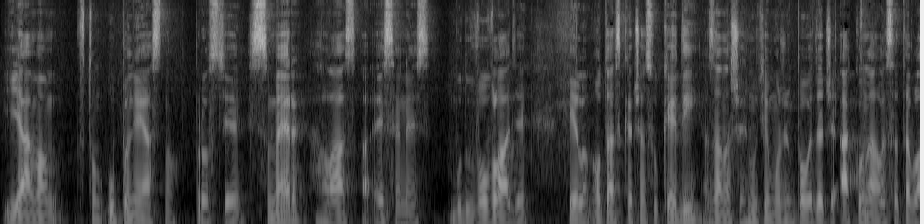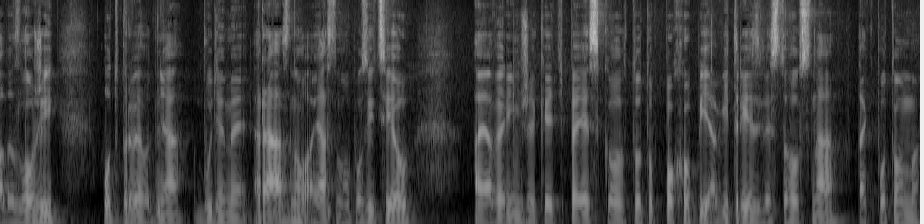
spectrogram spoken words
Ja mám v tom úplne jasno. Proste Smer, Hlas a SNS budú vo vláde. Je len otázka času kedy a za naše hnutie môžem povedať, že ako náhle sa tá vláda zloží, od prvého dňa budeme ráznou a jasnou opozíciou a ja verím, že keď PSK toto pochopí a vytriezve z toho sna, tak potom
